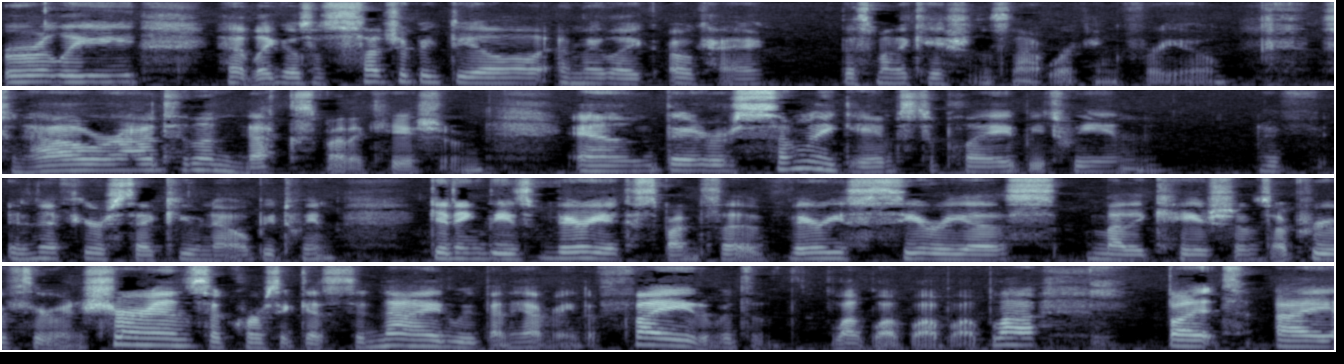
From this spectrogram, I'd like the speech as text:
early. Had like, it was such a big deal. And they're like, okay, this medication is not working for you. So now we're on to the next medication. And there's so many games to play between, if, and if you're sick, you know, between getting these very expensive, very serious medications approved through insurance. Of course, it gets denied. We've been having to fight with blah, blah, blah, blah, blah. But I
